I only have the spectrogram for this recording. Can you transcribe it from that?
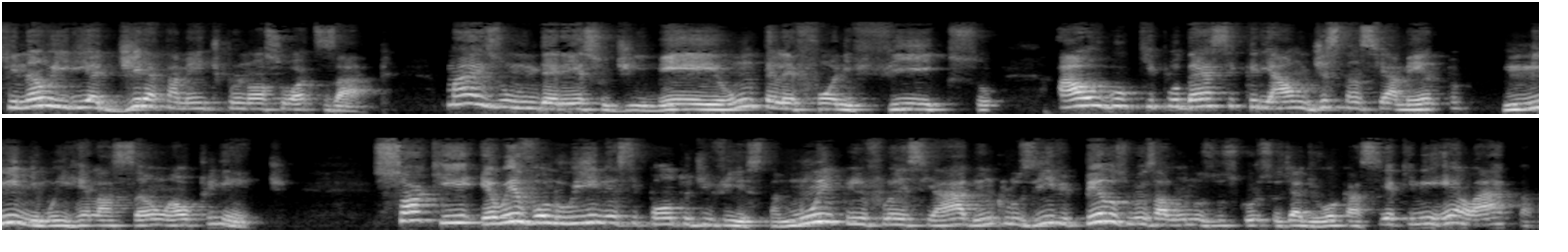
que não iria diretamente para o nosso WhatsApp, mas um endereço de e-mail, um telefone fixo, algo que pudesse criar um distanciamento mínimo em relação ao cliente. Só que eu evoluí nesse ponto de vista, muito influenciado, inclusive, pelos meus alunos dos cursos de advocacia que me relatam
